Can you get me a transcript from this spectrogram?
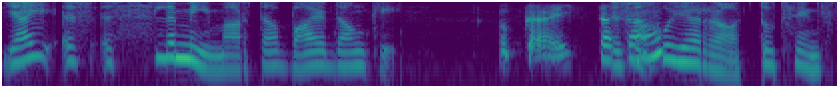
Jy is 'n slimmie, Martha. Baie dankie. OK. Dis 'n goeie raad. Totsiens.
